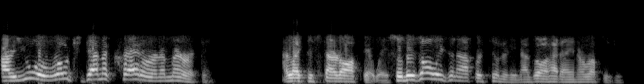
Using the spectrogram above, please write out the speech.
are you a roach Democrat or an American? I like to start off that way. So there's always an opportunity. Now go ahead. I interrupted you.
